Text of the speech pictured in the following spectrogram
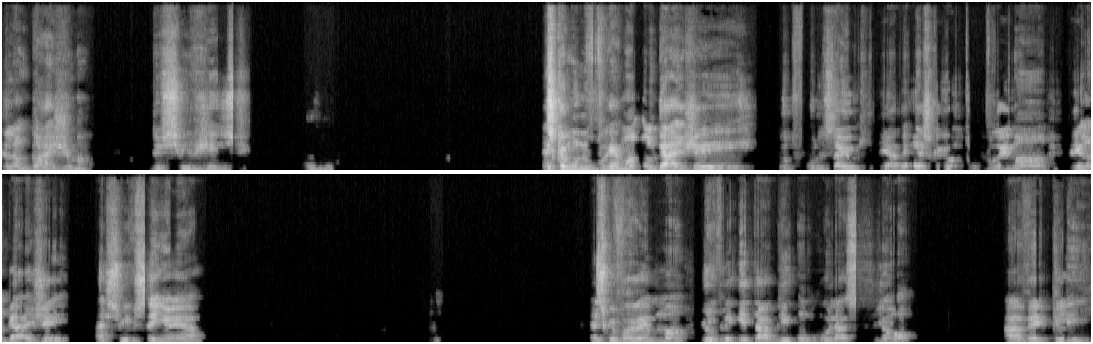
C'est l'engagement de suivre Jésus. Mhm. Est-ce que vous êtes vraiment engagé, toute foule ça y est qui avec, est-ce que vous êtes vraiment est engagé? À suivre Seigneur? Est-ce que vraiment vous voulez établir une relation avec lui?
